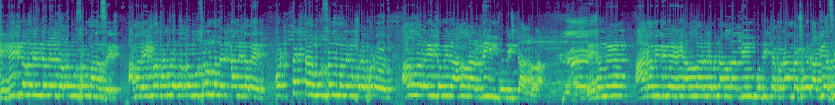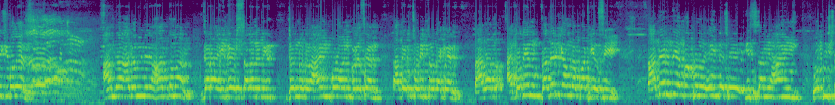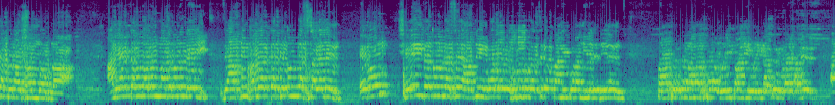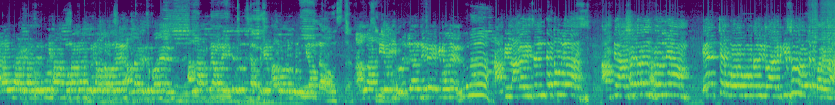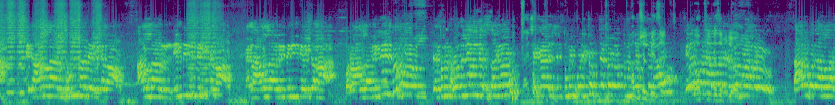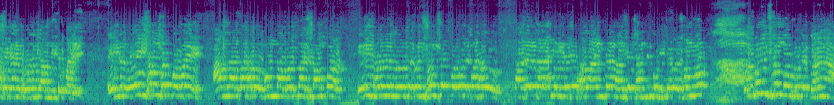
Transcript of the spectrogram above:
এই দিকনগর ইউনিয়নের যত মুসলমান আছে, আমার এই কথাগুলো যত মুসলমানের কানে যাবে, প্রত্যেকটা মুসলমানের উপরে ফরজ আল্লাহর এই জমিনে আল্লাহর দিন প্রতিষ্ঠা করা। এই জন্য আগামী দিনে এই আল্লাহর জমিনে আল্লাহর দিন প্রতিষ্ঠা করে, আমরা সবাই রাজি আছি কি বলেন? আমরা আগামী দিনে হাত নামান, যারা এই দেশ চালানোর জন্য যারা আইন প্রণয়ন করেছেন, তাদের চরিত্র দেখেন। তারা এতদিন যাদেরকে আমরা পাঠিয়েছি তাদের দিয়ে কখনো এই দেশে ইসলামী আইন প্রতিষ্ঠা করা সম্ভব না। আমি একটা উদাহরণ মাঝে মাঝে দেই যে আপনি ভালো একটা তেঁতুল গাছ লাগালেন এবং সেই তেঁতুল গাছে আপনি বড় বড় হুদুর গাছ থেকে পানি পড়া নিয়ে দিলেন। মোনাজাত করে আল্লাহ আল্লাহ আমার এই তেঁতুল গাছ থেকে ভালো ভালো দাও। আল্লাহ আপনি আপনি লাগাইছেন তেঁতুল গাছ আপনি আশা করেন ফজলিয়াম এর চেয়ে বড় বোকামি তো আর কিছু হতে পারে না। এটা আল্লাহর সুন্নাতের খেলাফ আল্লাহর রীতিনীতির খেলাফ। এটা আল্লাহর রীতিনীতি এটা না। বরং আল্লাহর রীতিনীতি হলো যে তুমি ফজলিয়াম গাছ লাগাও সেখানে তুমি পরিচর্যা করো তুমি এ আল্লাহকে video। দোয়া করো। তারপরে আল্লাহ সেখানে ফজলিয়াম দিতে পারে। এই জন্য ওই সংসদ ভবনে আমরা পাঠাবো গুন্ডা বদমাস সম্পদ। এই ধরনের লোক যখন সংসদ ভবনে পাঠাবো, তাদের দ্বারা কি এই দেশে ভালো আইন করে মানুষের শান্তি প্রতিষ্ঠা করা সম্ভব কখনোই সম্ভব হতে পারে না।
